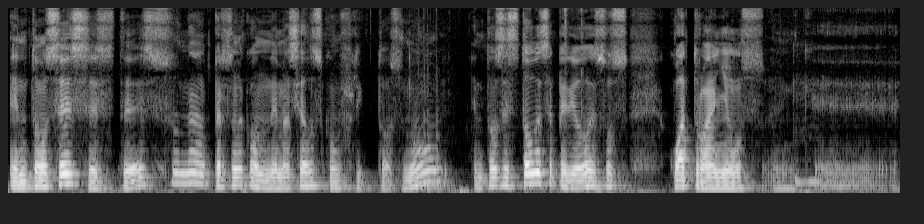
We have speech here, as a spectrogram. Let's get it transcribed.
Entonces, este es una persona con demasiados conflictos, ¿no? Entonces, todo ese periodo, esos cuatro años en que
